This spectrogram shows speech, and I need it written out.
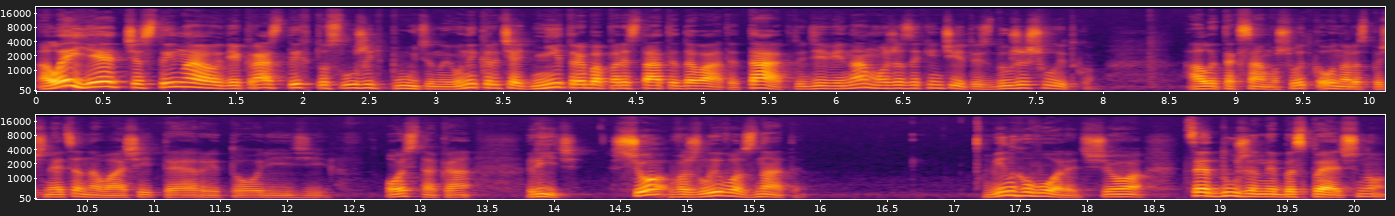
Але є частина якраз тих, хто служить Путіну. І вони кричать: ні, треба перестати давати. Так, тоді війна може закінчитись дуже швидко. Але так само швидко вона розпочнеться на вашій території. ось така річ. Що важливо знати? Він говорить, що це дуже небезпечно.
